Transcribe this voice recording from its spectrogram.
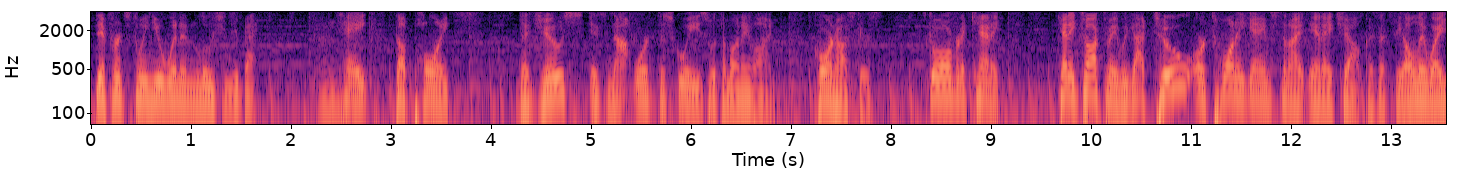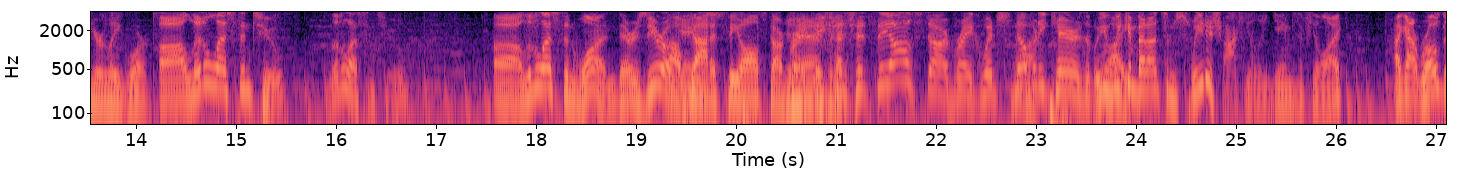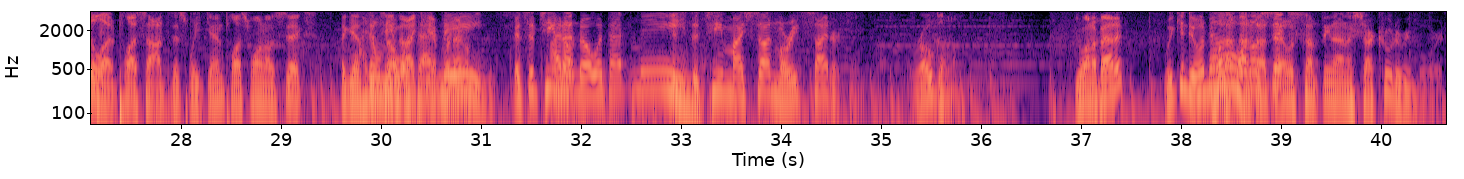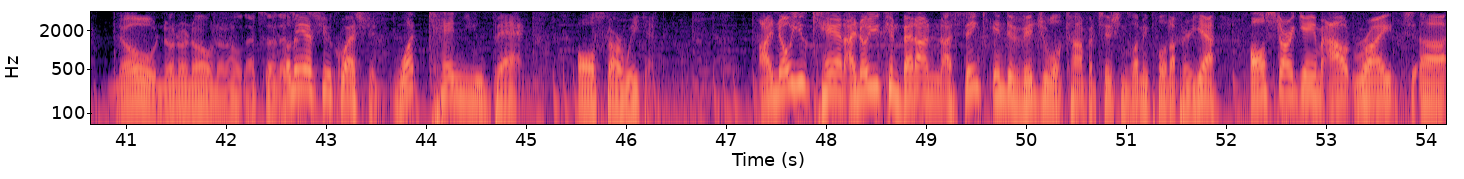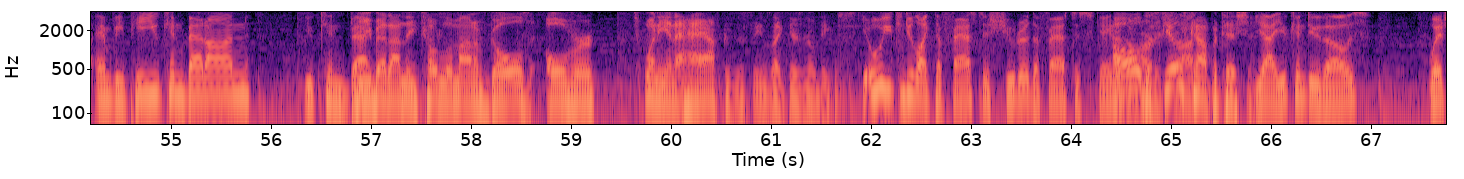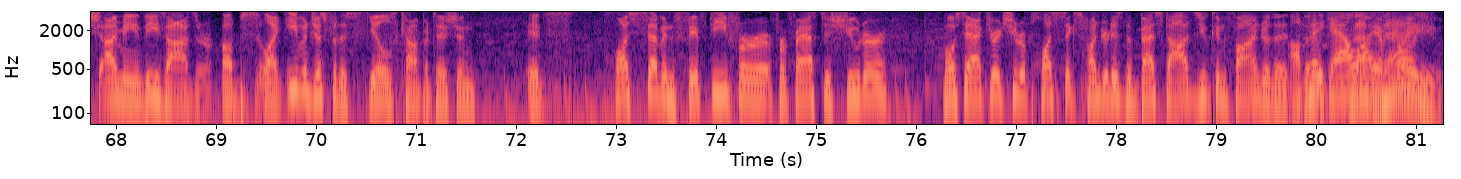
Difference between you winning and losing your bet. Take the points. The juice is not worth the squeeze with the money line. Cornhuskers. Let's go over to Kenny. Kenny, talk to me. We got two or 20 games tonight in the NHL because that's the only way your league works. A uh, little less than two. A little less than two. Uh, a uh, little less than one. There are zero oh, games. Oh God, it's the All Star break, yeah, isn't because it? it's the All Star break, which nobody oh, cares. We, we, can bet on some Swedish hockey league games if you like. I got Rogala at plus odds this weekend, plus 106 against the team that I can't means. pronounce. It's the team I that, don't know what that means. It's the team my son Moritz Seider came from. Rogala. You want to bet it? We can do it. No. Plus I 106. thought that was something on a charcuterie board. No, no, no, no, no, no. That's a. That's Let me a, ask you a question. What can you bet All Star Weekend? I know you can. I know you can bet on. I think individual competitions. Let me pull it up here. Yeah, All Star Game outright uh, MVP. You can bet on. You can bet. Can you bet on the total amount of goals over 20 and a half because it seems like there's no defense. Ooh, you can do like the fastest shooter, the fastest skater. Oh, the, the skills shot. competition. Yeah, you can do those. Which I mean, these odds are abs- like even just for the skills competition, it's plus seven fifty for for fastest shooter. Most accurate shooter plus six hundred is the best odds you can find. Or the I'll the, take Ally That's Afraidy. value.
